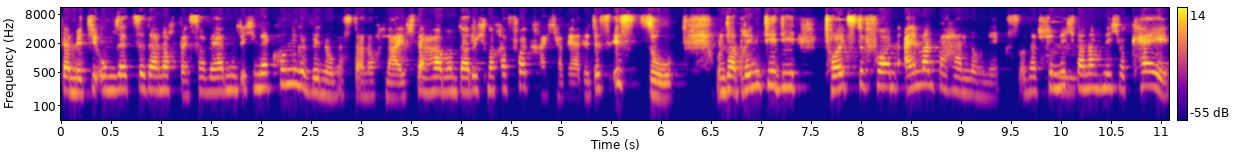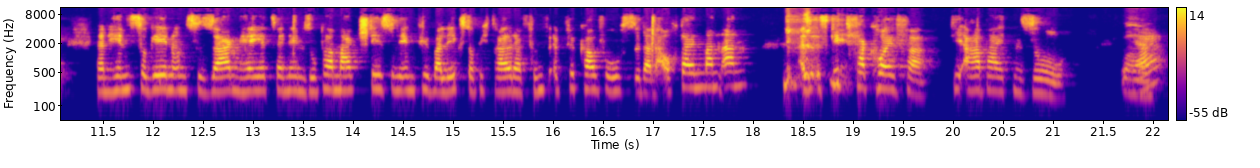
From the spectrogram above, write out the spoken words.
damit die Umsätze da noch besser werden und ich in der Kundengewinnung es da noch leichter habe habe und dadurch noch erfolgreicher werde. Das ist so. Und da bringt dir die tollste Form Einwandbehandlung nichts. Und das finde ich mhm. dann auch nicht okay, dann hinzugehen und zu sagen, hey, jetzt wenn du im Supermarkt stehst und irgendwie überlegst, ob ich drei oder fünf Äpfel kaufe, rufst du dann auch deinen Mann an? Also es gibt Verkäufer, die arbeiten so. Wow. Ja?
